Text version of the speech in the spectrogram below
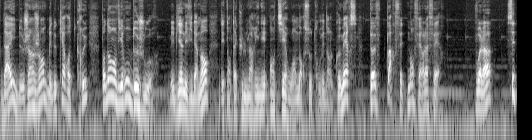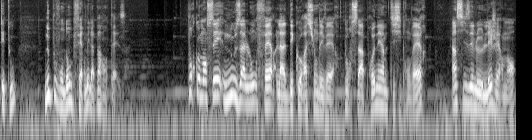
d'ail, de gingembre et de carottes crues pendant environ deux jours. Mais bien évidemment, des tentacules marinés entières ou en morceaux trouvés dans le commerce peuvent parfaitement faire l'affaire. Voilà, c'était tout, nous pouvons donc fermer la parenthèse. Pour commencer, nous allons faire la décoration des verres. Pour ça, prenez un petit citron vert, incisez-le légèrement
